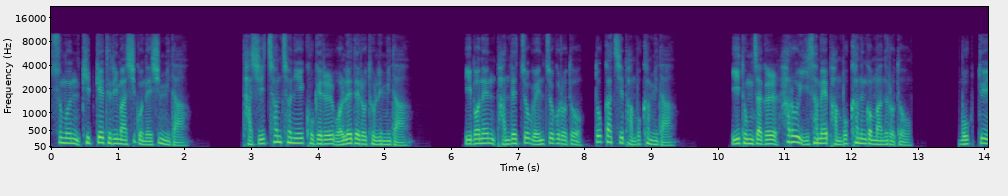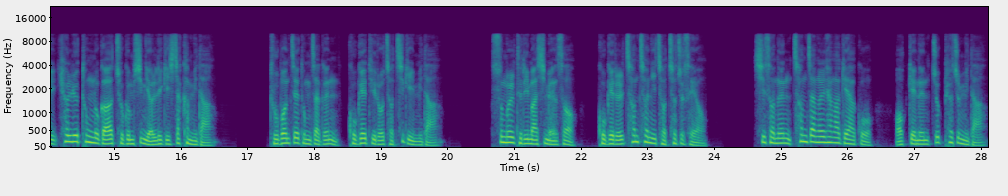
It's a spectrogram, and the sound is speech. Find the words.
숨은 깊게 들이마시고 내쉽니다. 다시 천천히 고개를 원래대로 돌립니다. 이번엔 반대쪽 왼쪽으로도 똑같이 반복합니다. 이 동작을 하루 2, 3회 반복하는 것만으로도 목 뒤 혈류 통로가 조금씩 열리기 시작합니다. 두 번째 동작은 고개 뒤로 젖히기입니다. 숨을 들이마시면서 고개를 천천히 젖혀주세요. 시선은 천장을 향하게 하고 어깨는 쭉 펴줍니다.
